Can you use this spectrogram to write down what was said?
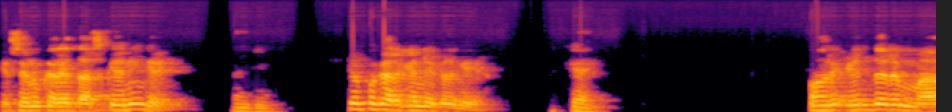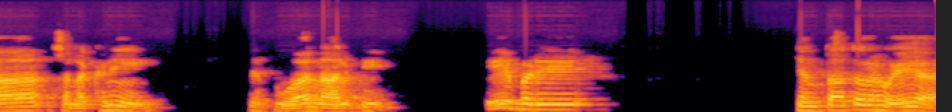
ਕਿਸੇ ਨੂੰ ਕਰੇ ਦੱਸ ਕੇ ਨਹੀਂ ਗਏ ਹਾਂਜੀ। ਚੁੱਪ ਕਰਕੇ ਨਿਕਲ ਗਏ। ਔਰ ਇੱਧਰ ਮਾਂ ਸੁਲੱਖਣੀ ਤੇ ਭੂਆ ਨਾਨਕੀ ਇਹ ਬੜੇ ਚਿੰਤਾਤੁਰ ਹੋਏ ਆ।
